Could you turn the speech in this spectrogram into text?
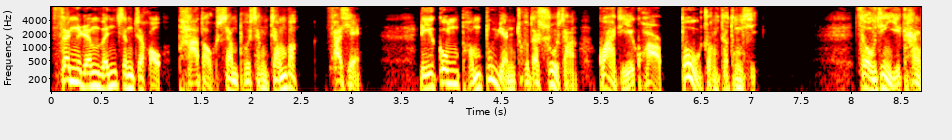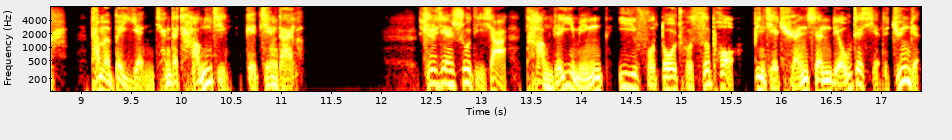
三个人闻声之后，爬到山坡上张望，发现。离工棚不远处的树上挂着一块布状的东西，走近一看啊，他们被眼前的场景给惊呆了。只见树底下躺着一名衣服多处撕破并且全身流着血的军人，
